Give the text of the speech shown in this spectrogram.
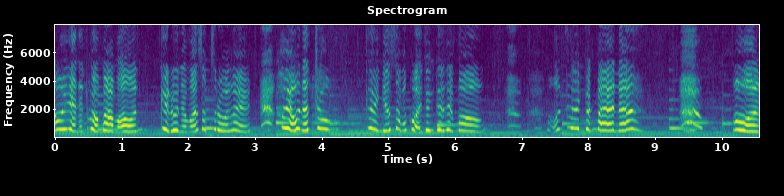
អូនអ្នកដែលធ្វើបាបអូនគេរស់នៅបានសុខស្រួលទេហើយអូនអត់ចង់គេនិយាយសមកគាត់ចឹងទៅទេបងអូនខ្លាចពិតមែនណាអូន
